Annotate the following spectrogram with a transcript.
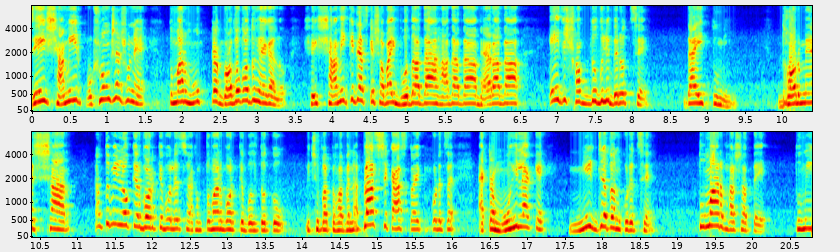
যেই স্বামীর প্রশংসা শুনে তোমার মুখটা গদগদ হয়ে গেল, সেই স্বামীকে যে আজকে সবাই ভোদাদা, হাদাদা, ভেড়াদা, এই যে শব্দগুলি বেরোচ্ছে, দায়ী তুমি। ধর্মের সার। কারণ তুমি লোকের বরকে বলেছ, এখন তোমার বরকে বলতো কেউ পিছু পাতে হবে না। প্লাস সে কাজটা করেছে, একটা মহিলাকে নির্যাতন করেছে। তোমার ভাষাতে তুমি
